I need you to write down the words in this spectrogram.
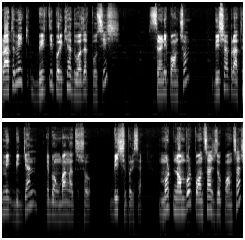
প্রাথমিক বৃত্তি পরীক্ষা দু হাজার পঁচিশ, শ্রেণি পঞ্চম, বিষয় প্রাথমিক বিজ্ঞান এবং বাংলাদেশ বিশ্ব পরিচয়। মোট নম্বর পঞ্চাশ যোগ পঞ্চাশ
